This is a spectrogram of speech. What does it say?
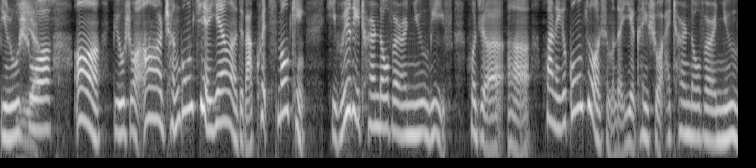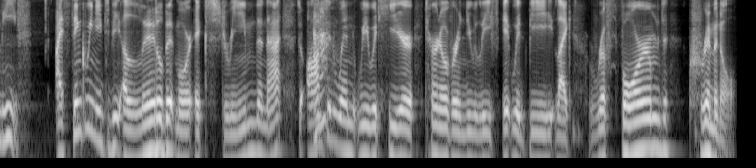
比如说 Yes. 嗯，比如说，哦，成功戒烟了，对吧？Quit smoking. He really turned over a new leaf。或者呃，换了一个工作什么的，也可以说 I turned over a new leaf。 I think we need to be a little bit more extreme than that. So often when we would hear turn over a new leaf, it would be like reformed criminal.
